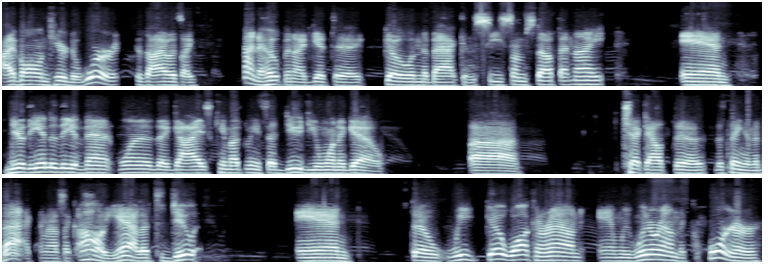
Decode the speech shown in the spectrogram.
I volunteered to work because I was like kind of hoping I'd get to go in the back and see some stuff at night. And near the end of the event, one of the guys came up to me and said, "Dude, you want to go uh, check out the the thing in the back?" And I was like, "Oh yeah, let's do it." And so we go walking around, and we went around the corner,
